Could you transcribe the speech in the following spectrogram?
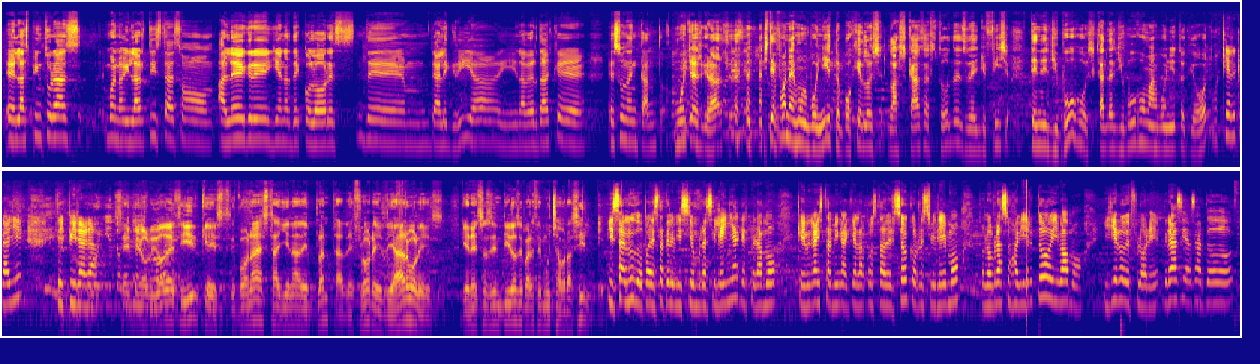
Eh, las pinturas bueno, y la artista son alegre, llena de colores, de, de, alegría y la verdad que es un encanto. Muchas gracias. Estefano es muy bonito porque los, las casas todas, el edificio, tienen dibujos, cada dibujo más bonito que otro. Cualquier calle te inspirará. Se me olvidó decir que Estefona está llena de plantas, de flores, de árboles que en ese sentido se parece mucho a Brasil. Y saludo para esta televisión brasileña, que esperamos que vengáis también aquí a la Costa del Sol, que os recibiremos con los brazos abiertos y vamos, y lleno de flores. Gracias a todos.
